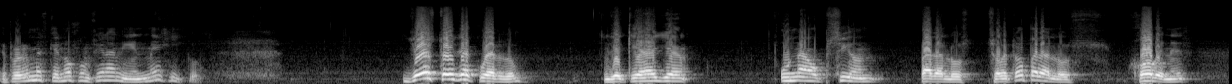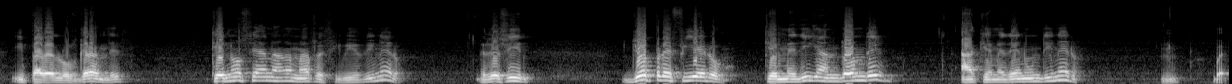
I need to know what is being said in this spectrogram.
el problema es que no funciona ni en México. Yo estoy de acuerdo de que haya una opción para los, sobre todo para los jóvenes y para los grandes, que no sea nada más recibir dinero. Es decir, yo prefiero que me digan dónde a que me den un dinero. Bueno,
